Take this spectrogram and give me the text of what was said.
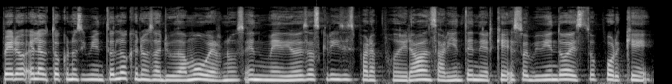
Pero el autoconocimiento es lo que nos ayuda a movernos en medio de esas crisis para poder avanzar y entender que estoy viviendo esto porque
